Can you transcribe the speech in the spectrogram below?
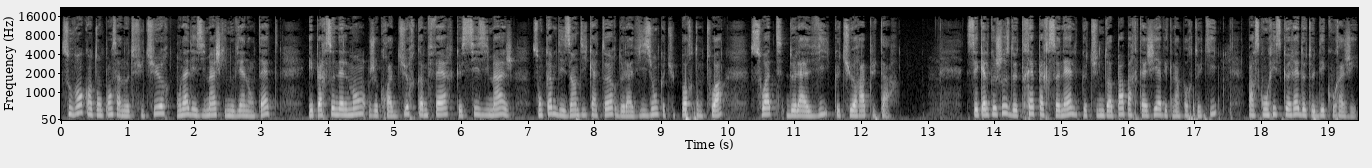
Souvent, quand on pense à notre futur, on a des images qui nous viennent en tête, et personnellement, je crois dur comme fer que ces images sont comme des indicateurs de la vision que tu portes en toi, soit de la vie que tu auras plus tard. C'est quelque chose de très personnel que tu ne dois pas partager avec n'importe qui, parce qu'on risquerait de te décourager.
